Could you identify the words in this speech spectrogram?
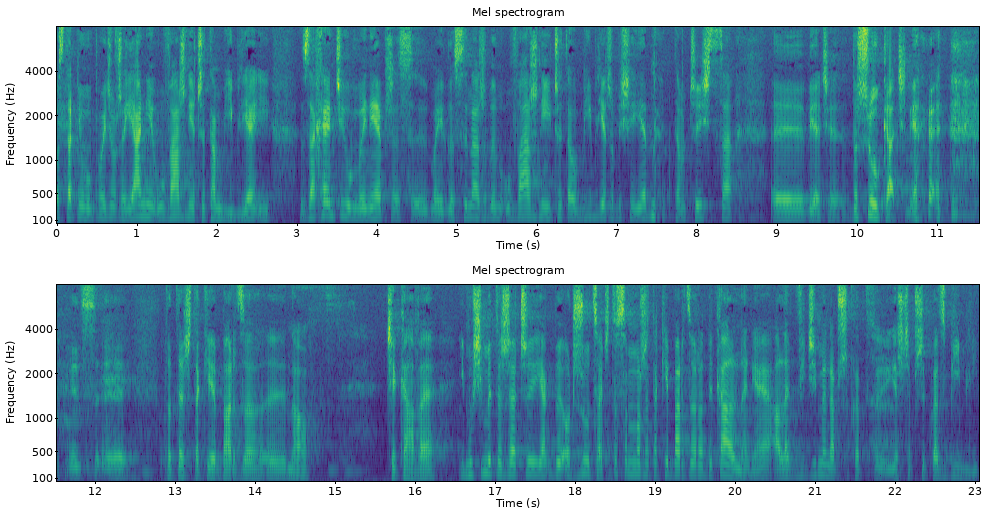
ostatnio mu powiedział, że ja nieuważnie czytam Biblię i zachęcił mnie przez y, mojego syna, żebym uważniej czytał Biblię, żeby się jednak tam czyśćca Y, wiecie, doszukać, nie? Więc y, to też takie bardzo, no, ciekawe. I musimy te rzeczy jakby odrzucać. To są może takie bardzo radykalne, nie? Ale widzimy na przykład, jeszcze przykład z Biblii,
